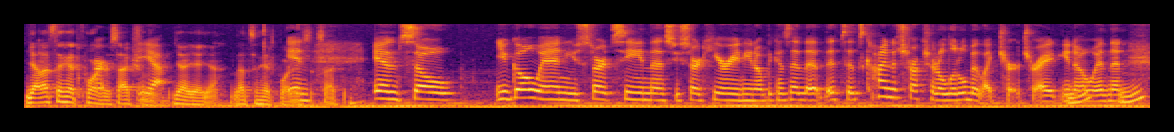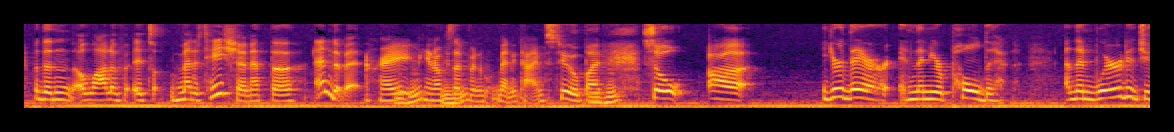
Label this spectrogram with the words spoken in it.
Yeah, that's the headquarters Or- actually. yeah. yeah, yeah, yeah. That's the headquarters And exactly. and so you go in, you start seeing this, you start hearing, you know, because it, it- it's it's kind of structured a little bit like church, right? You know, mm-hmm. and then mm-hmm. but then a lot of it's meditation at the end of it, right? Mm-hmm. You know, because I've been many times too. But so uh, you're there, and then you're pulled in. And then where did you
